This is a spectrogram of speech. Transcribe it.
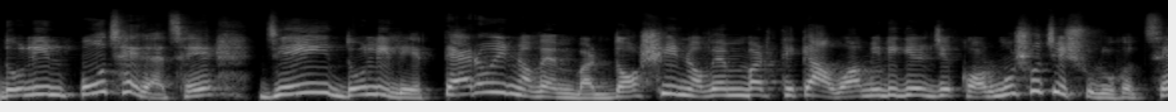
দলিল পৌঁছে গেছে যেই দলিলে তেরোই নভেম্বর, দশই নভেম্বর থেকে আওয়ামী লীগের যে কর্মসূচি শুরু হচ্ছে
